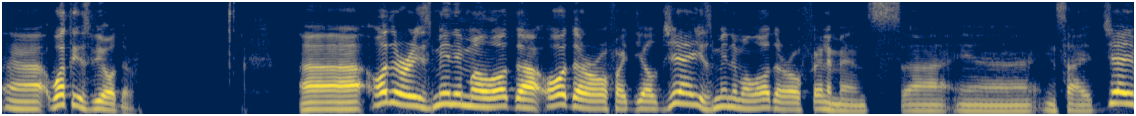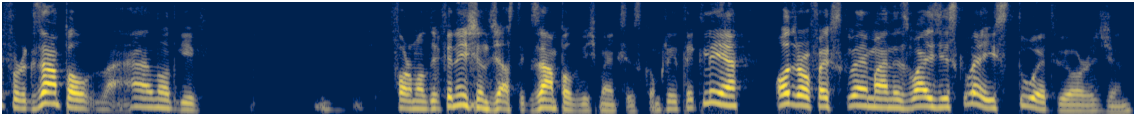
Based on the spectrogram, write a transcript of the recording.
uh, what is the order? Uh, order is minimal order, order of ideal J is minimal order of elements inside J. For example, I'll not give formal definition, just example, which makes it completely clear. Order of x squared minus yz squared is two at the origin.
